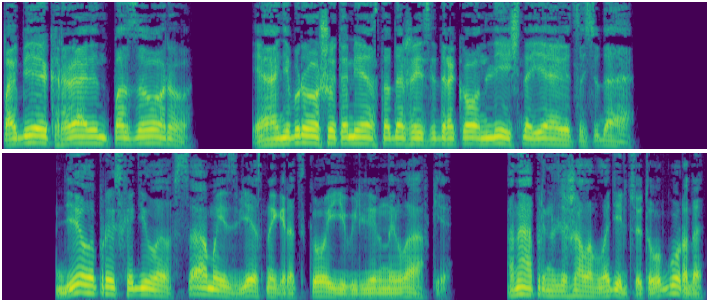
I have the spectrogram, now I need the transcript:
побег равен позору. Я не брошу это место, даже если дракон лично явится сюда. Дело происходило в самой известной городской ювелирной лавке. Она принадлежала владельцу этого города,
